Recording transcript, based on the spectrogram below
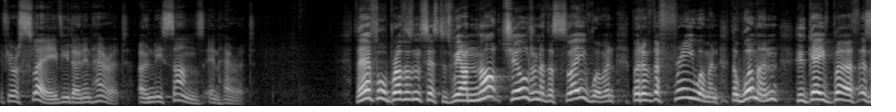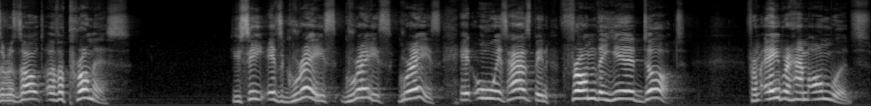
If you're a slave, you don't inherit, only sons inherit. Therefore, brothers and sisters, we are not children of the slave woman, but of the free woman, the woman who gave birth as a result of a promise. You see, it's grace, grace, grace. It always has been from the year dot, from Abraham onwards.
